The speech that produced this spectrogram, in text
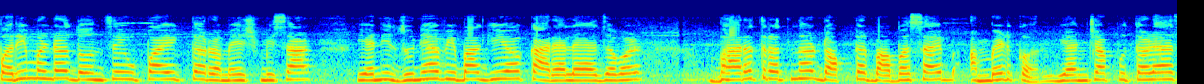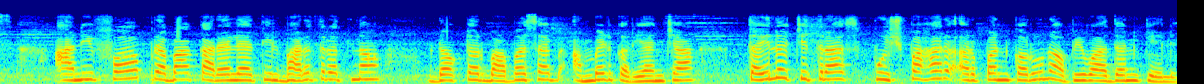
परिमंडळ दोनचे उपायुक्त रमेश मिसाळ यांनी जुन्या विभागीय कार्यालयाजवळ भारतरत्न डॉक्टर बाबासाहेब आंबेडकर यांच्या पुतळ्यास आणि फ प्रभाग कार्यालयातील भारतरत्न डॉक्टर बाबासाहेब आंबेडकर यांच्या तैलचित्रास पुष्पहार अर्पण करून अभिवादन केले.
